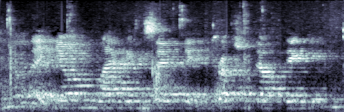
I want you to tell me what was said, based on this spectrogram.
You know that young black insect that crush without thinking?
